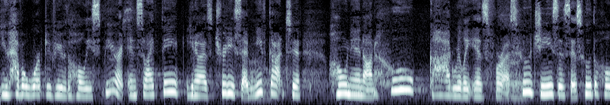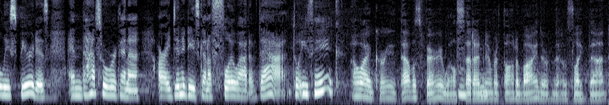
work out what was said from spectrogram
you have a warped view of the Holy Spirit. And so I think, you know, as Trudy said, we've got to hone in on who God really is for us, who Jesus is, who the Holy Spirit is, and that's where we're gonna, our identity is gonna flow out of that. Don't you think? Oh, I agree. That was very well said. Mm-hmm. I never thought of either of those like that.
